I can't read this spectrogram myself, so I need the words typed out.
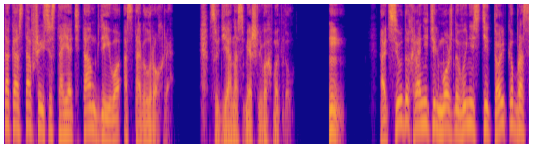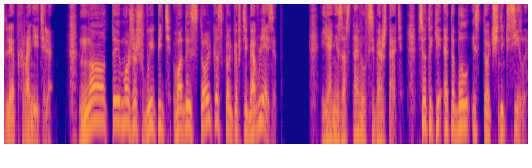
так и оставшееся стоять там, где его оставил Рохля. Судья насмешливо хмыкнул. Хм. Отсюда, хранитель, можно вынести только браслет хранителя. Но ты можешь выпить воды столько, сколько в тебя влезет. Я не заставил себя ждать. Все-таки это был источник силы.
